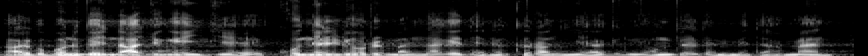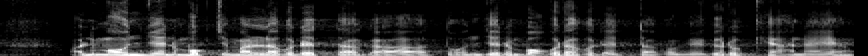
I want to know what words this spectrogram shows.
알고 보니까 나중에 이제 고넬료를 만나게 되는 그런 이야기로 연결됩니다만 아니 뭐 언제는 먹지 말라 그랬다가 또 언제는 먹으라 그랬다가 왜 그렇게 하나요?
